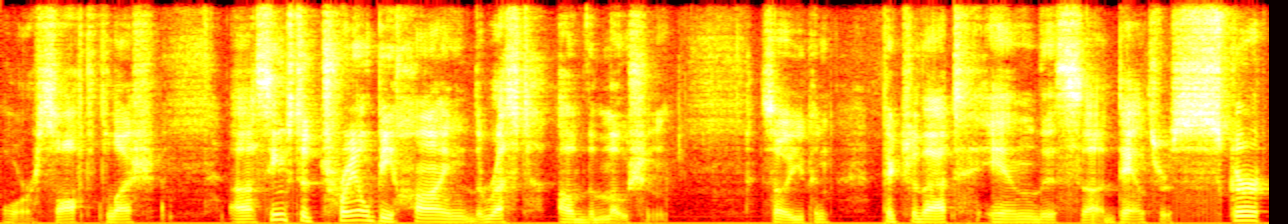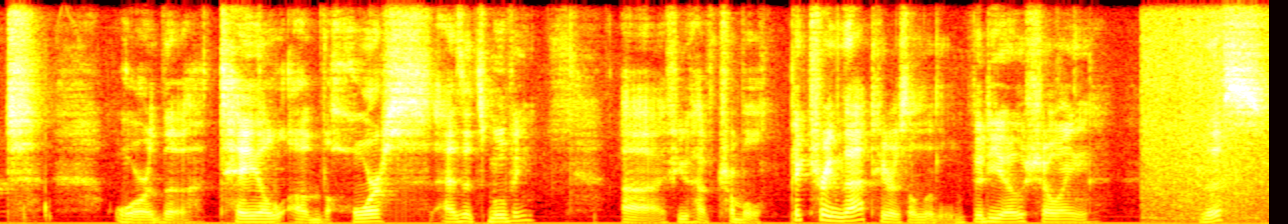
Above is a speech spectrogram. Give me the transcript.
or soft flesh uh, seems to trail behind the rest of the motion. So you can picture that in this uh, dancer's skirt or the tail of the horse as it's moving. Uh, if you have trouble picturing that, here's a little video showing this.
